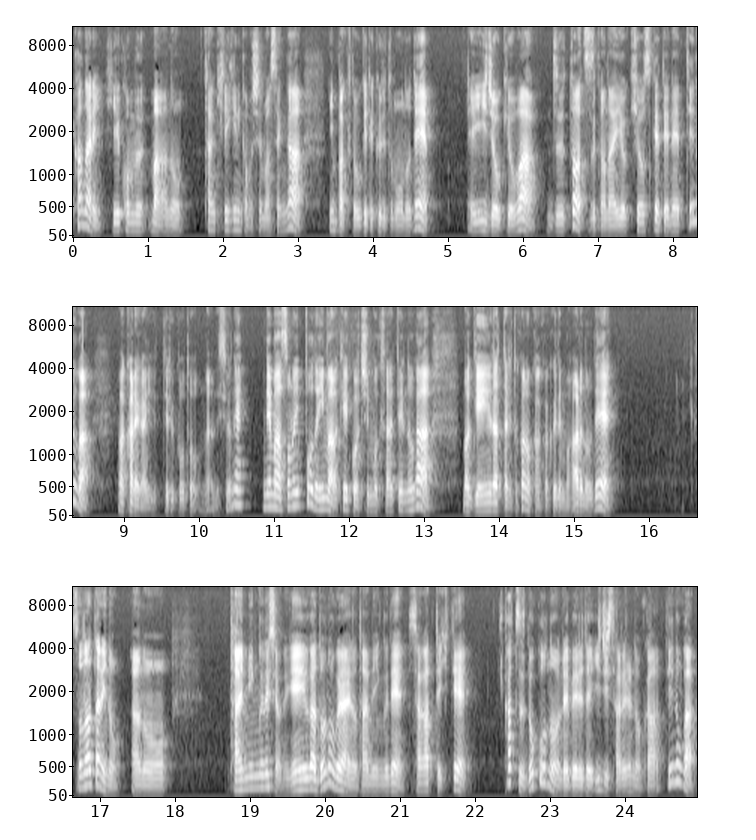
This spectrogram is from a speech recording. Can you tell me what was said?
かなり冷え込む、まあ、あの短期的にかもしれませんが、インパクトを受けてくると思うので、いい状況はずっとは続かないよ、気をつけてねっていうのが、まあ、彼が言ってることなんですよね。で、まあ、その一方で今は結構注目されているのが、まあ、原油だったりとかの価格でもあるので、そのあたりの、あの、タイミングですよね。原油がどのぐらいのタイミングで下がってきて、かつどこのレベルで維持されるのかっていうのが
